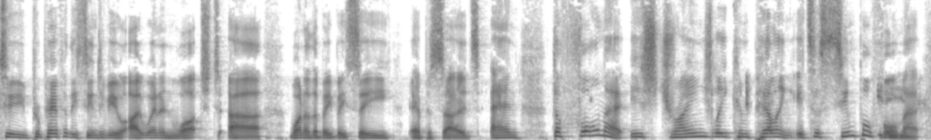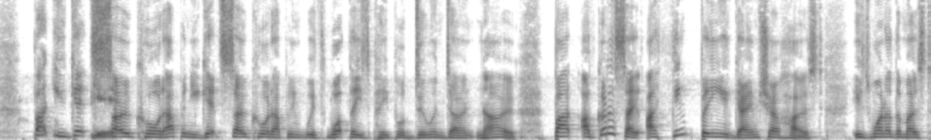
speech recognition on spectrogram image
to prepare for this interview. I went and watched uh, one of the BBC episodes, and the format is strangely compelling. It's a simple format, but you get yeah. so caught up, and you get so caught up in, with what these people do and don't know. But I've got to say, I think being a game show host is one of the most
